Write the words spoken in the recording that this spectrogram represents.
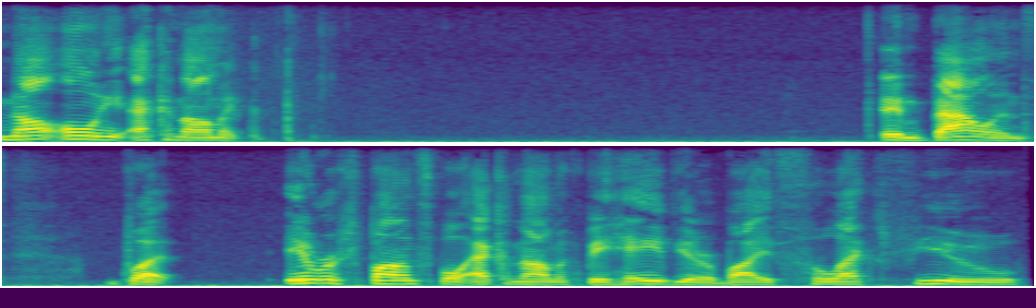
not only economic imbalance, but irresponsible economic behavior by select few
